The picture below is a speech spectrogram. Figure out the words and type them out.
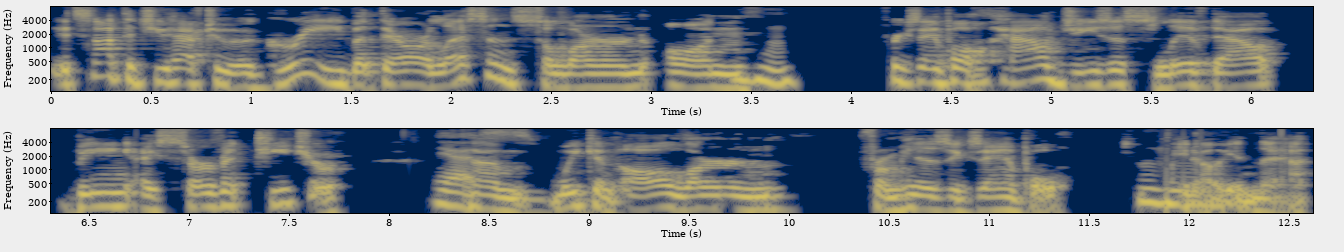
it's not that you have to agree, but there are lessons to learn on, mm-hmm. for example, how Jesus lived out being a servant teacher. Yes, um, we can all learn from his example. Mm-hmm. You know, in that.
